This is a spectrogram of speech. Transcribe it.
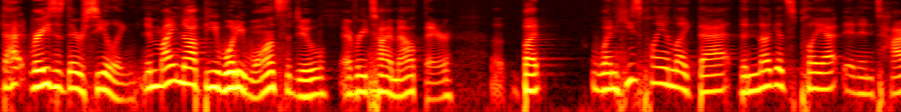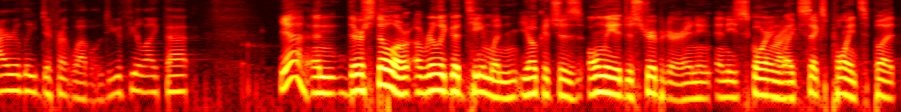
that raises their ceiling. It might not be what he wants to do every time out there, uh, but when he's playing like that, the Nuggets play at an entirely different level. Do you feel like that? Yeah, and they're still a, a really good team when Jokic is only a distributor and he, and he's scoring Right. like six points, but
